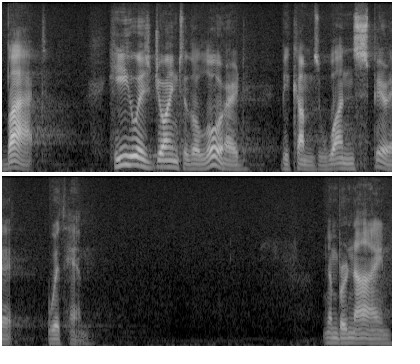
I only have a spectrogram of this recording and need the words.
But he who is joined to the Lord becomes one spirit with him. Number nine,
